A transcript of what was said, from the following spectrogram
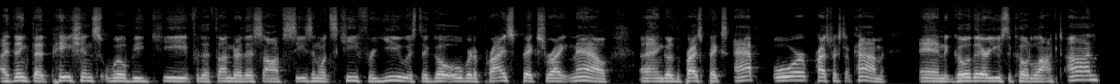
I think that patience will be key for the Thunder this offseason. What's key for you is to go over to Prize Picks right now uh, and go to the Prize Picks app or prizepicks.com and go there, use the code locked on.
